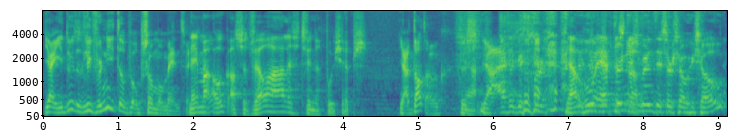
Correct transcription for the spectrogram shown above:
ja, je doet het liever niet op, op zo'n moment. nee, maar ook als ze het wel halen, is het 20 push-ups. Ja, dat ook. Dus Ja. ja, eigenlijk is het... Ja, hoe erg punishment is er sowieso.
